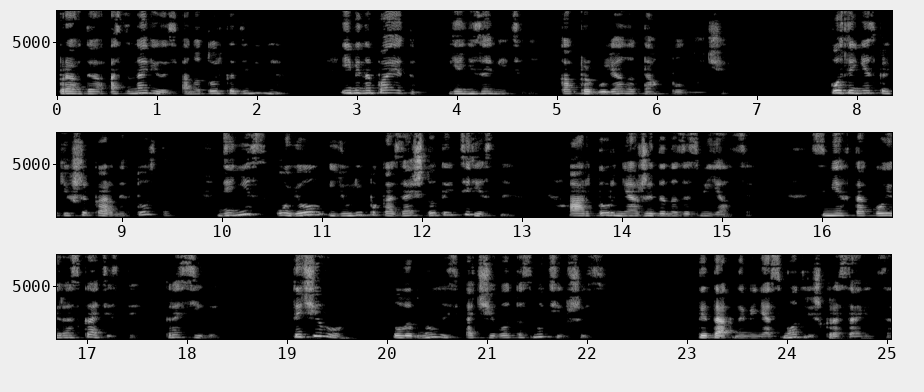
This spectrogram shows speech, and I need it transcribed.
Правда, остановилось оно только для меня. Именно поэтому я не заметила как прогуляла там полночи. После нескольких шикарных тостов Денис увел Юлю показать что-то интересное, а Артур неожиданно засмеялся. Смех такой раскатистый, красивый. «Ты чего?» — улыбнулась, от чего-то смутившись. «Ты так на меня смотришь, красавица,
